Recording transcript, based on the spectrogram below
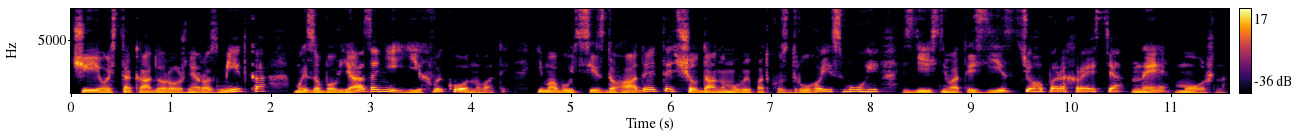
чи ось така дорожня розмітка, ми зобов'язані їх виконувати. І, мабуть, всі здогадуєтесь, що в даному випадку з другої смуги здійснювати з'їзд цього перехрестя не можна.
